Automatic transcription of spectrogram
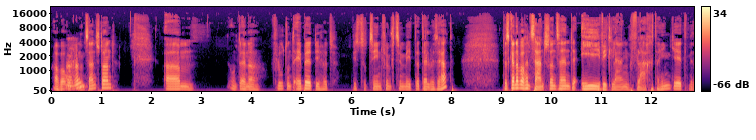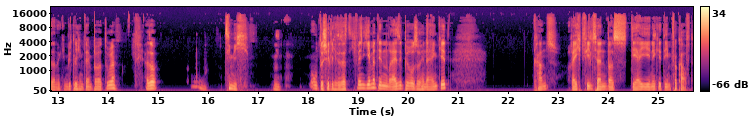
aber Mhm. unten ein Sandstrand. Ähm, und einer Flut und Ebbe, die halt bis zu 10, 15 Meter teilweise hat. Das kann aber auch ein Sandstrand sein, der ewig lang flach dahin geht mit einer gemütlichen Temperatur. Also uh, ziemlich hm, unterschiedlich. Das heißt, wenn jemand in ein Reisebüro so hineingeht, kann es recht viel sein, was derjenige dem verkauft.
